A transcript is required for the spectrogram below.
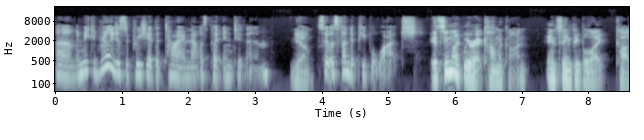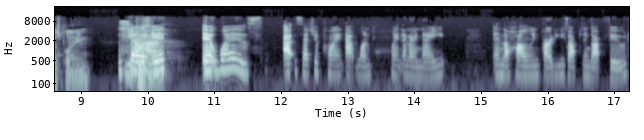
Um, and we could really just appreciate the time that was put into them. Yeah. So it was fun to people watch. It seemed like we were at Comic Con and seeing people like cosplaying. So Yeah. it it was at such a point at one point in our night in the Halloween party we stopped and got food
